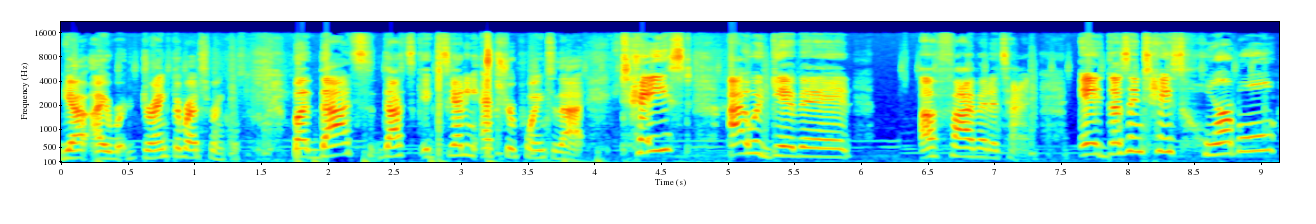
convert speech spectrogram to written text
yeah i drank the red sprinkles but that's that's it's getting extra points to that taste i would give it a 5 out of 10. It doesn't taste horrible,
